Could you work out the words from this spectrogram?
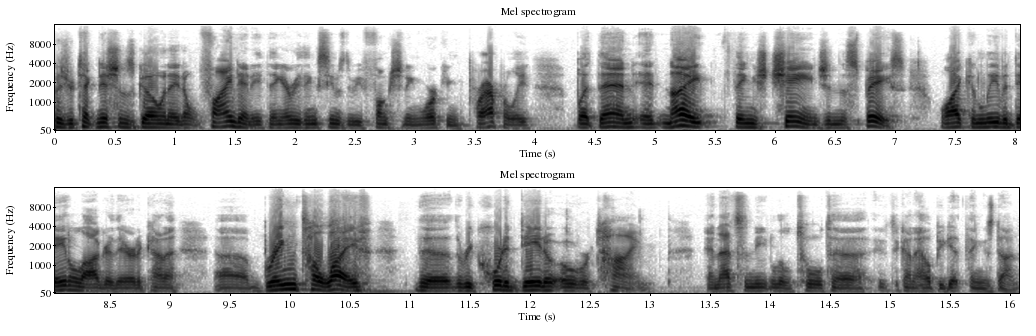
because your technicians go and they don't find anything. Everything seems to be functioning, working properly. But then at night, things change in the space. Well, I can leave a data logger there to kind of uh, bring to life the, the recorded data over time. And that's a neat little tool to, to kind of help you get things done.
